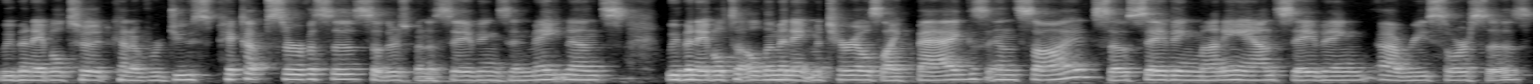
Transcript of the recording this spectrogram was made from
We've been able to kind of reduce pickup services. So there's been a savings in maintenance. We've been able to eliminate materials like bags inside. So saving money and saving uh, resources.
